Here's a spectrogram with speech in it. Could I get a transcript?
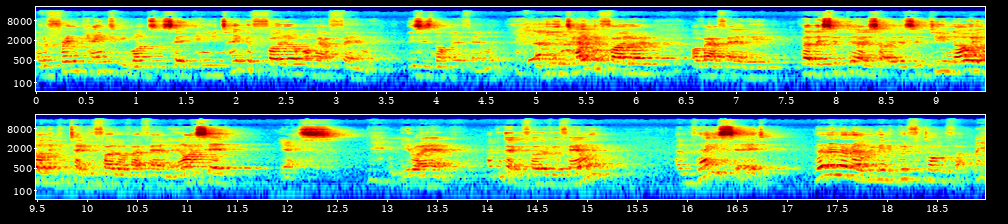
And a friend came to me once and said, Can you take a photo of our family? This is not their family. Can you take a photo of our family? No, they said, No, sorry. They said, Do you know anyone that can take a photo of our family? And I said, Yes. Here I am. I can take a photo of your family. And they said, No, no, no, no, we mean a good photographer. and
